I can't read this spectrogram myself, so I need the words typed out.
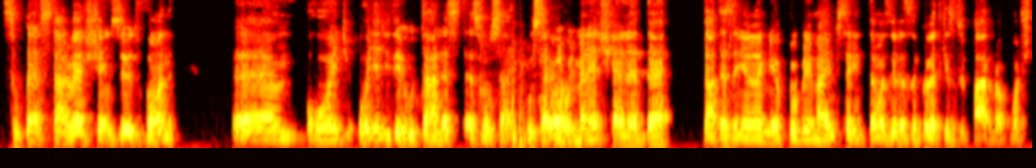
szupersztár versenyződ van, hogy, hogy egy idő után ezt, ezt muszáj, muszáj valahogy menedzselned, de tehát ez egy a legnagyobb problémájuk. Szerintem azért ez a következő pár nap most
